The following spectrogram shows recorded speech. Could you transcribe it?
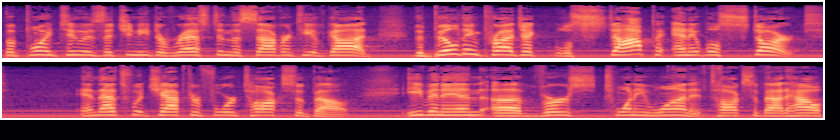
but point two is that you need to rest in the sovereignty of God. The building project will stop and it will start. And that's what chapter 4 talks about. Even in uh, verse 21, it talks about how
